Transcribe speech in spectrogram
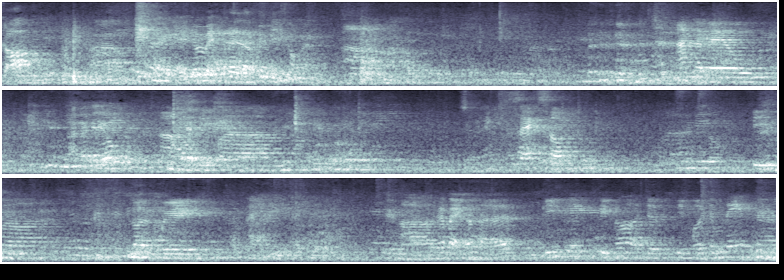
có? À, Tuấn này kể cho bạn ở đây là phim gì không ạ? Annabelle anh đã kéo à, phim à, xác sống phim à, lời nguyền à, các bạn có thể kiếm cái phim đó ở trên phim mới net nha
